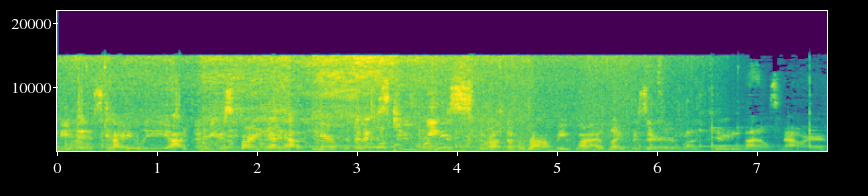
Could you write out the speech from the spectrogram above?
My name is Kylie. I'm going to be your safari guide out here for the next two weeks throughout the Harambe Wildlife Reserve on 30 miles an hour.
